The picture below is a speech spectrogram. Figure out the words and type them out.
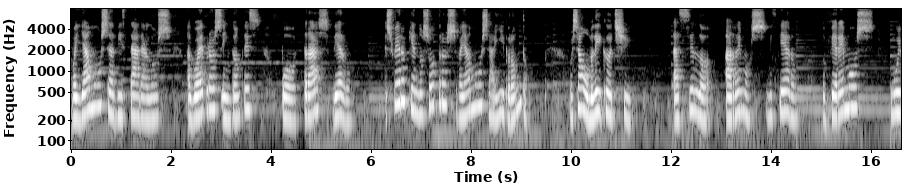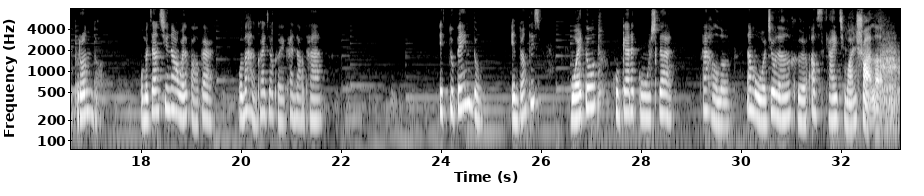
vayamos a visitar a los abuelos entonces podrás verlo. Espero que nosotros vayamos ahí pronto. 我想我们立刻去。Así lo haremos, mi cielo. Lo veremos muy pronto. 我们将去那儿，我的宝贝儿。我们很快就可以看到它。Estupendo. Entonces puedo jugar con usted. 太好了，那么我就能和奥斯卡一起玩耍了。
